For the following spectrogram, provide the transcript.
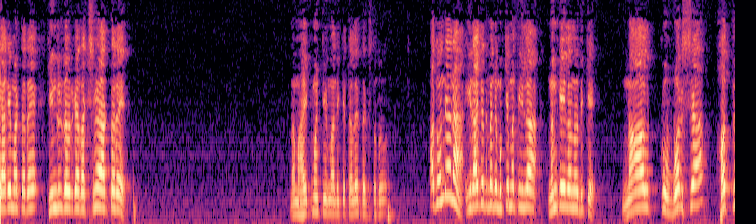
ಜಾರಿ ಮಾಡ್ತಾರೆ, ಹಿಂದುಳಿದವರಿಗೆ ರಕ್ಷಣೆ ಆಗ್ತಾರೆ. ನಮ್ಮ ಹೈಕಮಾಂಡ್ ತೀರ್ಮಾನಕ್ಕೆ ತಲೆ ತಗ್ಗಿಸೋದು, ಅದೊಂದೇನಾ? ಈ ರಾಜ್ಯದ ಮೇಲೆ ಮುಖ್ಯಮಂತ್ರಿ ಇಲ್ಲ ನಂಬಿಕೆ ಇಲ್ಲ ಅನ್ನೋದಕ್ಕೆ. ನಾಲ್ಕು ವರ್ಷ, ಹತ್ತು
